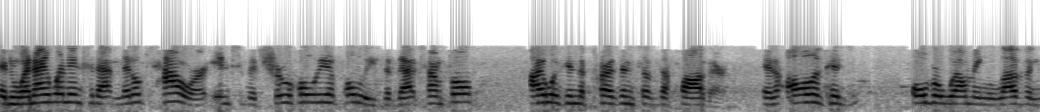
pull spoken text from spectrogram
And when I went into that middle tower, into the true holy of holies of that temple, I was in the presence of the Father and all of his overwhelming love and,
